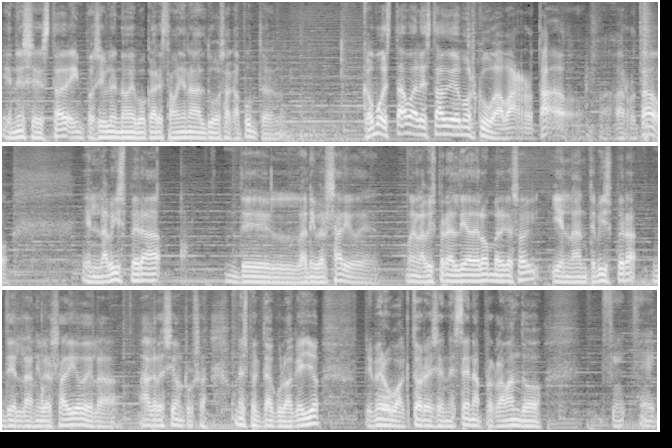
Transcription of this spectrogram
en ese estadio. Imposible no evocar esta mañana al dúo sacapuntas. ¿no? ¿Cómo estaba el estadio de Moscú? Abarrotado, abarrotado. En la víspera del aniversario de. Bueno, en la víspera del Día del Hombre que soy y en la antevíspera del aniversario de la agresión rusa. Un espectáculo aquello. Primero hubo actores en escena proclamando eh,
